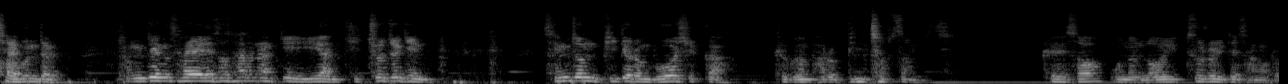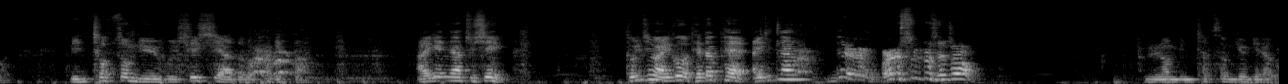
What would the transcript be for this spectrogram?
제군들 경쟁 사회에서 살아남기 위한 기초적인 생존 비결은 무엇일까? 그건 바로 민첩성이지. 그래서 오늘 너희 둘을 대상으로 민첩성 교육을 실시하도록 하겠다. 알겠냐, 주식? 돌지 말고 대답해. 알겠냐? 네, 말씀하세요. 물론 민첩성 교육이라고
